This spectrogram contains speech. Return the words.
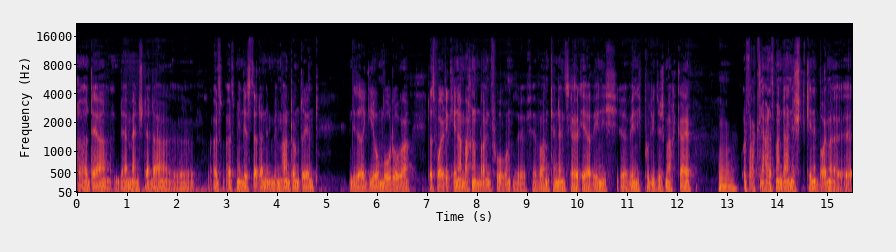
äh, der der Mensch, der da äh, als als Minister dann im, im Handumdrehen in dieser Regierung Modo war. Das wollte keiner machen im neuen Forum. Wir waren tendenziell eher wenig äh, wenig politisch machtgeil. Mhm. Und war klar, dass man da nicht keine Bäume äh,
